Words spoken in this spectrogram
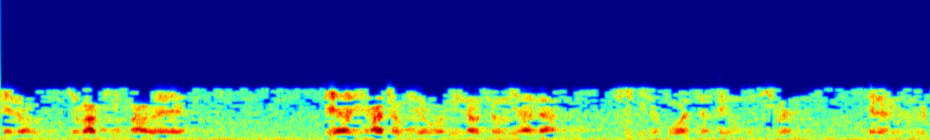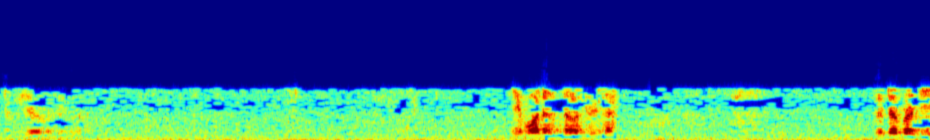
သိတော့ဇမဖြစ်ပါပဲတရားကြီးအားထုတ်ပြီးတော့ဒီနောက်ဆုံးဇာလဖြစ်ပြီးတော့ဘဝဆက်သိမှုရှိပါတယ်အဲ့ဒါကိုထူးရပါတယ်ဒီဘောဓသောတူလားသတ္တပတိ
